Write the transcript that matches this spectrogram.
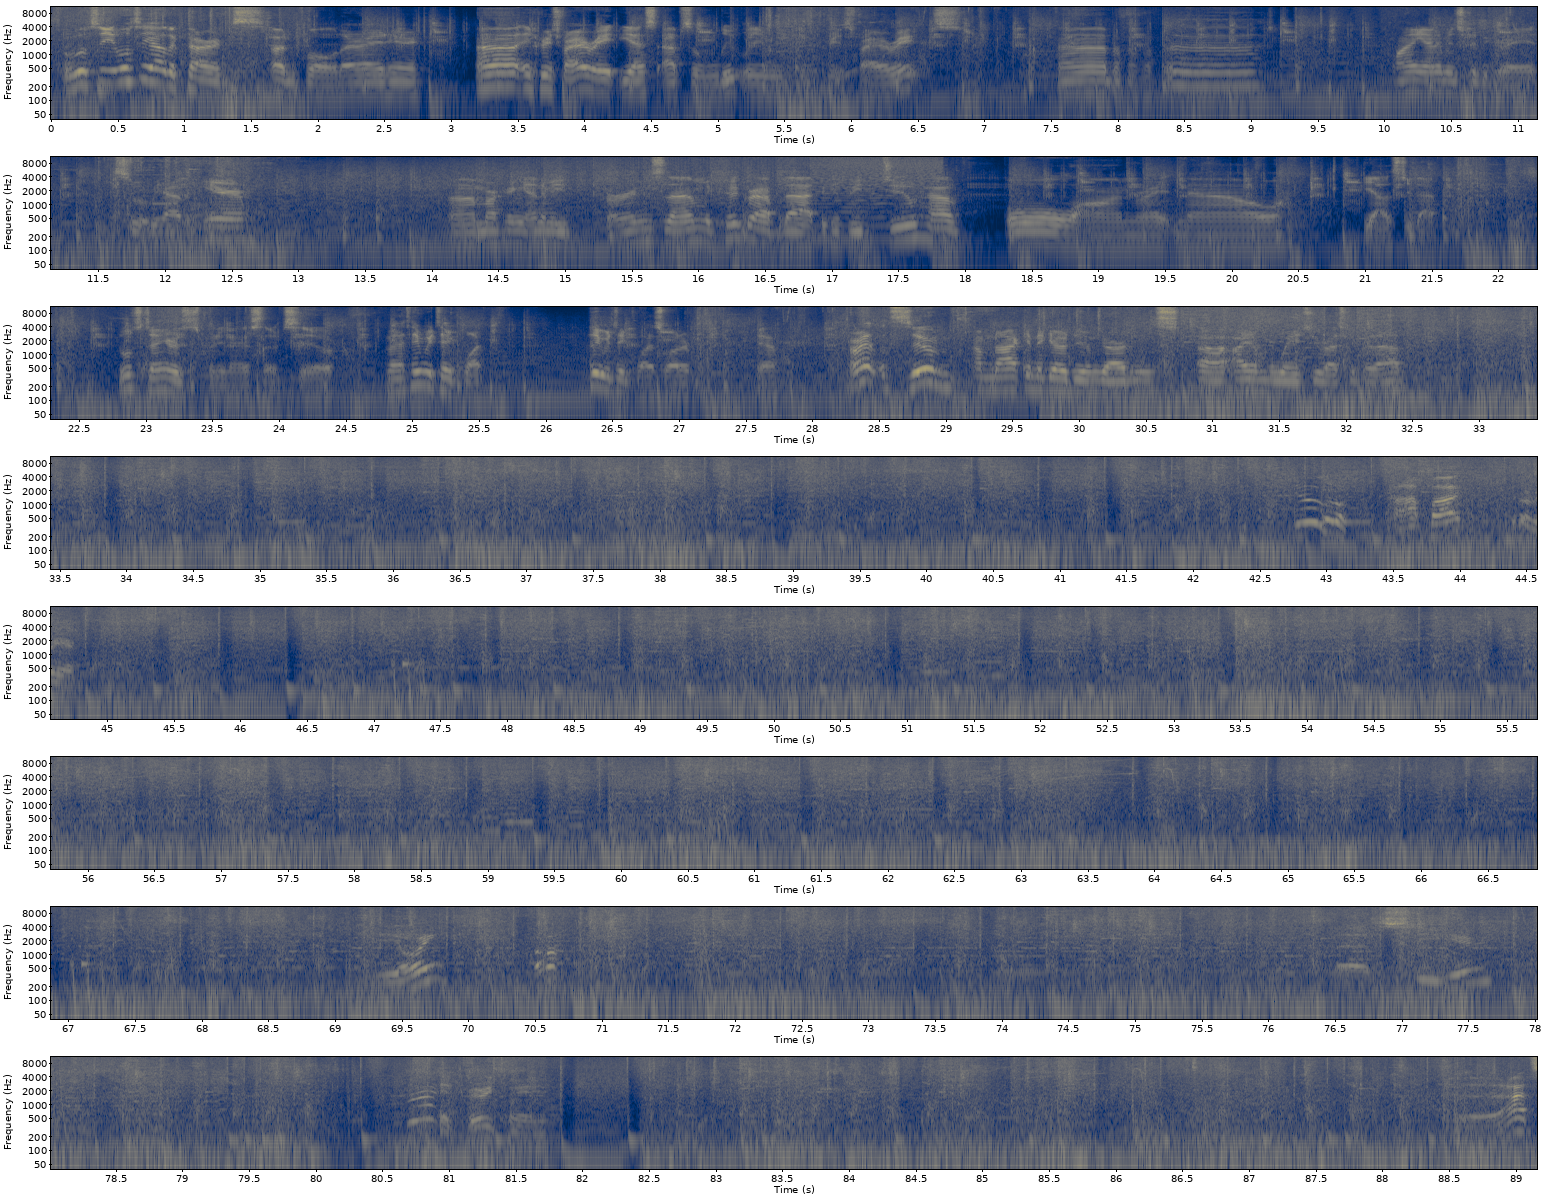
We'll see. We'll see how the cards unfold. All right, here. Uh, increase fire rate. Yes, absolutely. We increase fire rates. Uh, flying enemies could be great. Let's see what we have in here. Uh, marking enemy burns them. We could grab that because we do have bowl on right now. Yeah, let's do that. Dual stingers is pretty nice though too. I mean, I think we take fly. I think we take fly swatter. Yeah. All right, let's zoom. I'm not gonna go Doom Gardens. Uh, I am way too rusty for that. Do a little pop bot. Get over here.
